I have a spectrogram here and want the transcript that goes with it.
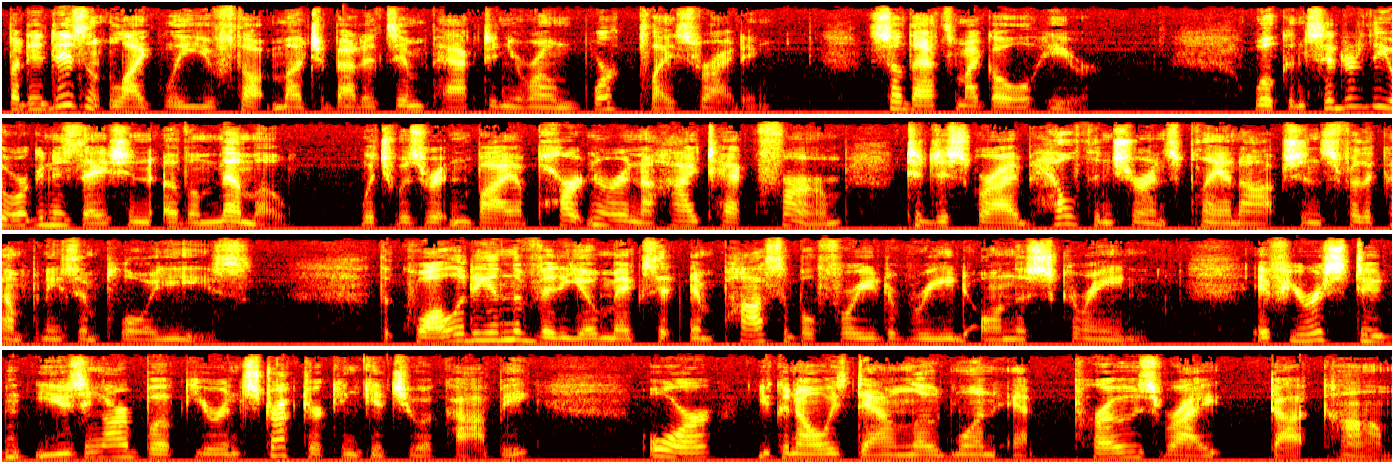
but it isn't likely you've thought much about its impact in your own workplace writing. So that's my goal here. We'll consider the organization of a memo which was written by a partner in a high tech firm to describe health insurance plan options for the company's employees. The quality in the video makes it impossible for you to read on the screen. If you're a student using our book, your instructor can get you a copy, or you can always download one at proswrite.com.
